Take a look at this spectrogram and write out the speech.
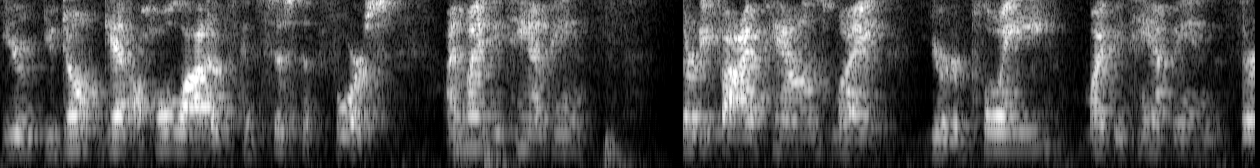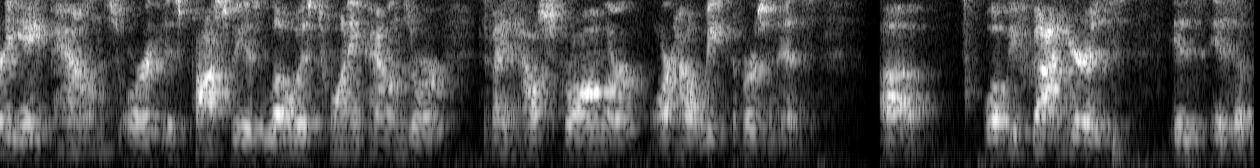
you, you don't get a whole lot of consistent force. I might be tamping 35 pounds. might your employee might be tamping 38 pounds, or is possibly as low as 20 pounds, or depending how strong or, or how weak the person is. Uh, what we've got here is is is a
